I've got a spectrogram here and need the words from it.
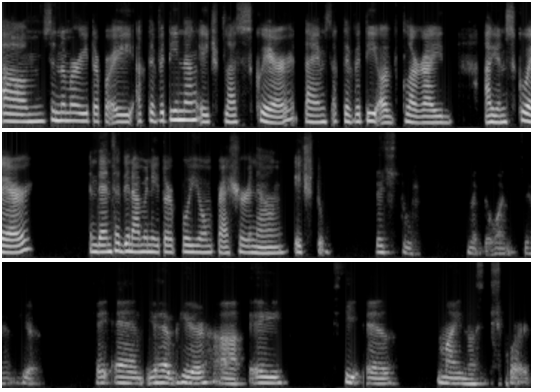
um, sa numerator po ay activity ng H plus square times activity of chloride ion square. And then sa denominator po yung pressure ng H2. H2. Like the one you have here. Okay, and you have here uh, ACl minus squared.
